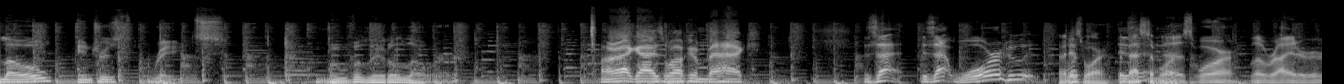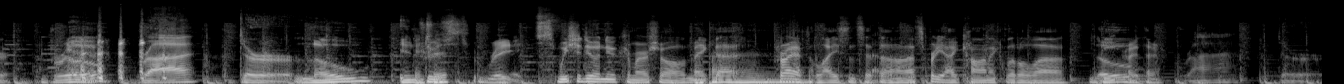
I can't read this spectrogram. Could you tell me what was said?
Low interest rates. Move a little lower. All right, guys, welcome back. Is that is that War? Who? That is War, the is best it? of War. Does war. Low rider. Brilliant. Rider. Low interest, Interest rates. we should do a new commercial and make that. Probably have to license it though. That's a pretty iconic little uh, beat No. right there. Rider.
